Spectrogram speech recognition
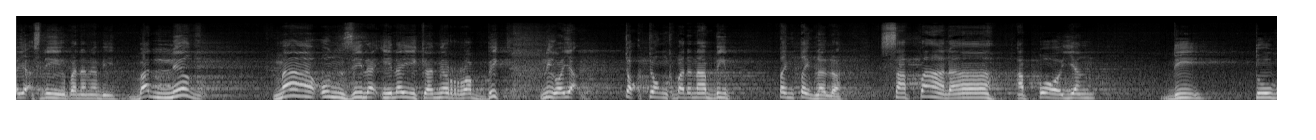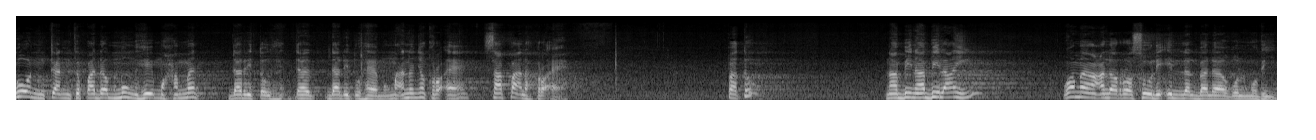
rakyat sendiri kepada Nabi. Baligh ma unzila ilaika min rabbik. Ni rakyat cok-cong kepada Nabi. Time-time lalu. Siapa dah apa yang diturunkan kepada mung Muhammad dari Tuhan dari Tuhan maknanya Quran siapalah Quran lepas tu nabi-nabi lain wa ma 'ala rasul illa al-balaghul mubin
